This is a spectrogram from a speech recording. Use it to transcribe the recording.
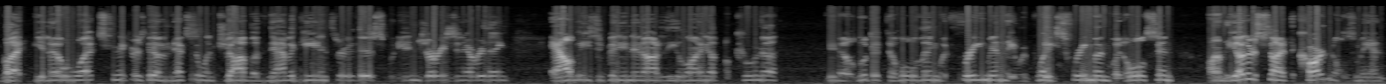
But you know what? Snitker's done an excellent job of navigating through this with injuries and everything. Albies have been in and out of the lineup. Acuna, you know, look at the whole thing with Freeman. They replaced Freeman with Olson. On the other side, the Cardinals, man,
